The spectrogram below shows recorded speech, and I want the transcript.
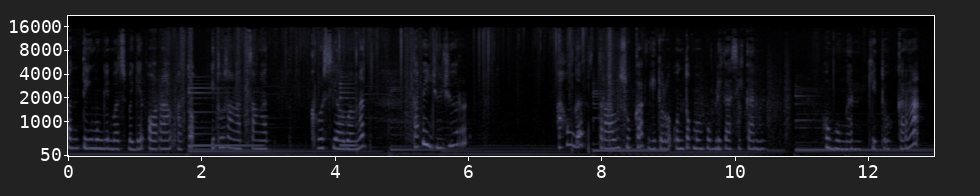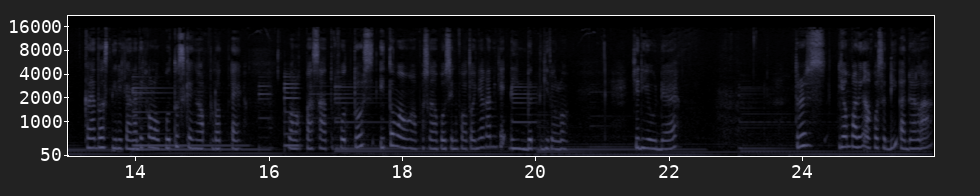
penting mungkin buat sebagian orang atau itu sangat-sangat krusial banget. Tapi jujur aku nggak terlalu suka gitu loh untuk mempublikasikan hubungan gitu. Karena kalian tahu sendiri kan nanti kalau putus kayak ngupload eh kalau pas satu putus itu mau ngapus ngapusin fotonya kan kayak ribet gitu loh. Jadi yaudah terus yang paling aku sedih adalah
